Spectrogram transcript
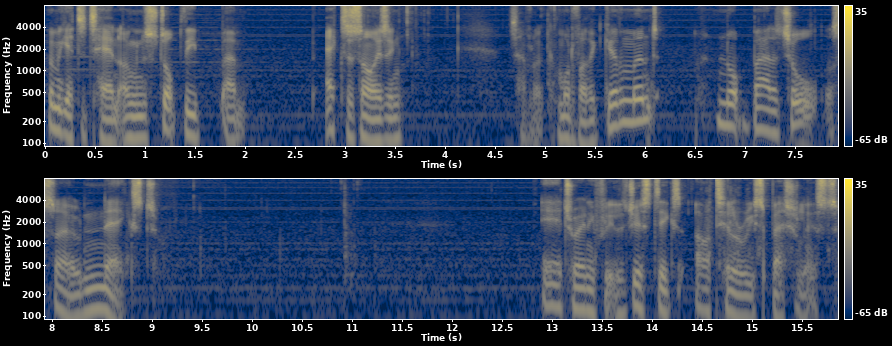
When we get to 10, I'm going to stop the um, exercising. Let's have a look. Modify the government. Not bad at all. So, next. Air training, fleet logistics, artillery specialist.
